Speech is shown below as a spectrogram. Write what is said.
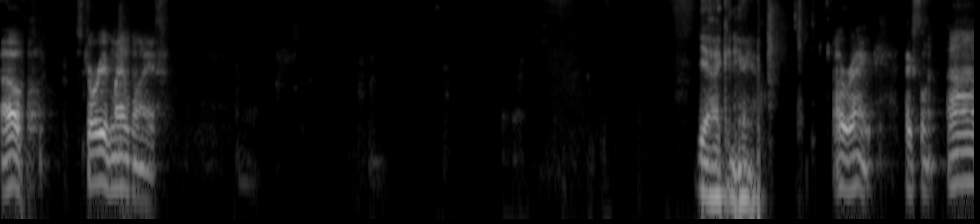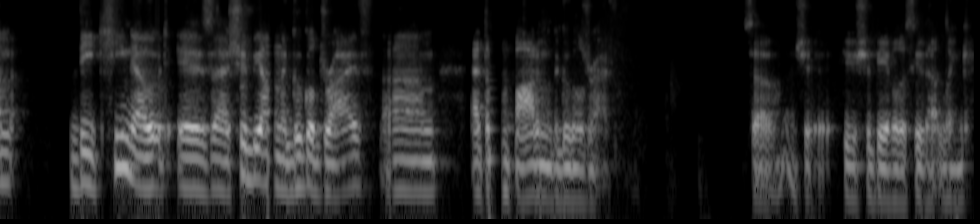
Oh, story of my life. Yeah, I can hear you. All right, excellent. Um, the keynote is uh, should be on the Google Drive um, at the bottom of the Google Drive. So should, you should be able to see that link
